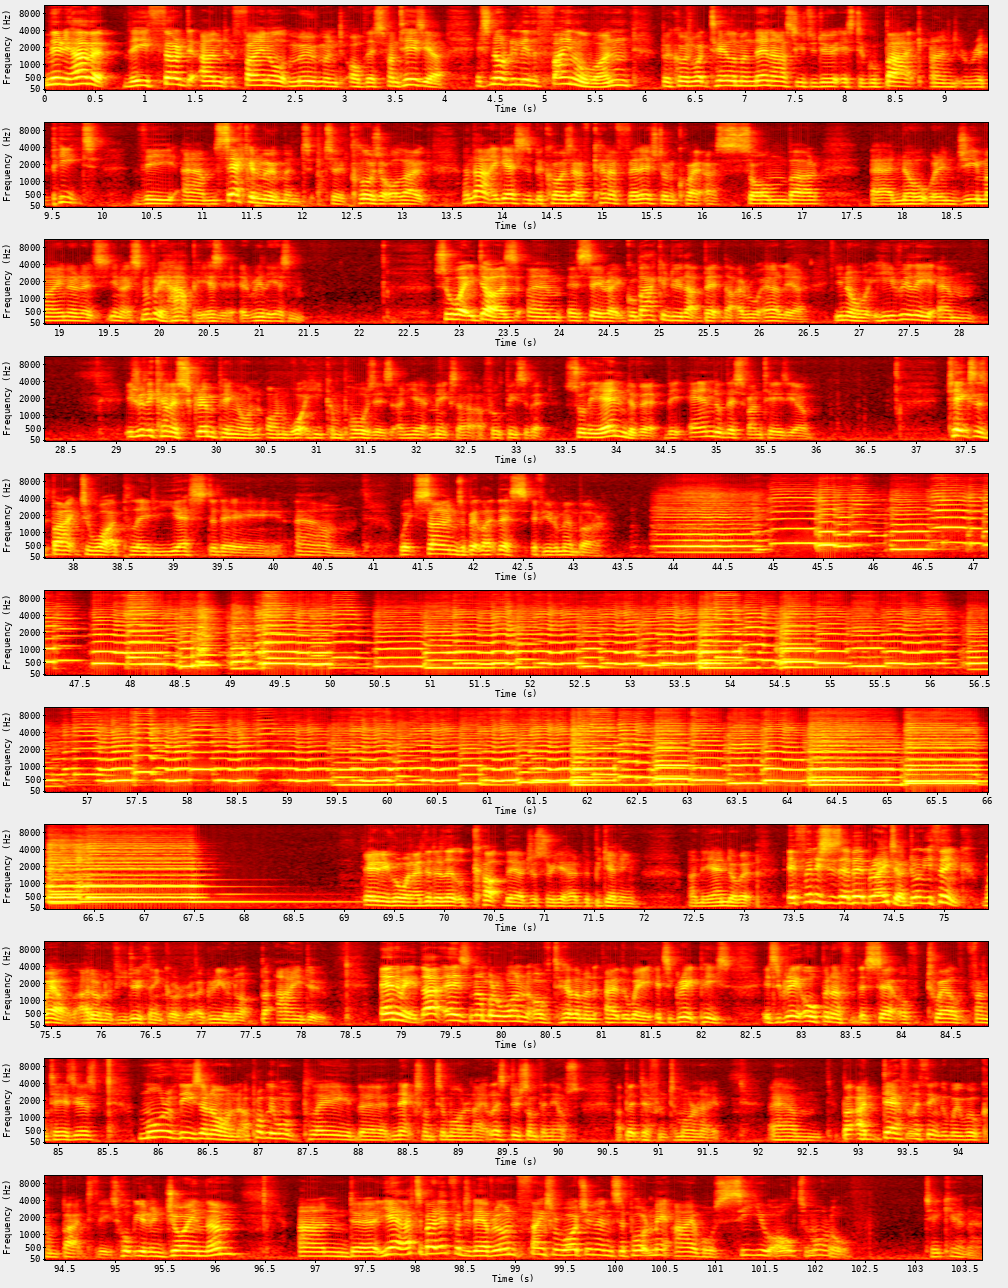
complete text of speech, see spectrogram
And there you have it, the third and final movement of this Fantasia. It's not really the final one, because what Telemann then asks you to do is to go back and repeat the um, second movement to close it all out. And that, I guess, is because I've kind of finished on quite a somber uh, note. We're in G minor. It's, you know, it's not very happy, is it? It really isn't. So what he does um, is say, right, go back and do that bit that I wrote earlier. You know, he really... Um, he's really kind of scrimping on on what he composes and yet makes a, a, full piece of it. So the end of it, the end of this Fantasia, takes us back to what I played yesterday, um, which sounds a bit like this, if you remember. There you go, and I did a little cut there just so you heard the beginning and the end of it. It finishes it a bit brighter, don't you think? Well, I don't know if you do think or agree or not, but I do. Anyway, that is number one of Telemann out the way. It's a great piece. It's a great opener for this set of 12 Fantasias. More of these are on. I probably won't play the next one tomorrow night. Let's do something else a bit different tomorrow night. Um, but I definitely think that we will come back to these. Hope you're enjoying them. And uh, yeah, that's about it for today, everyone. Thanks for watching and supporting me. I will see you all tomorrow. Take care now.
